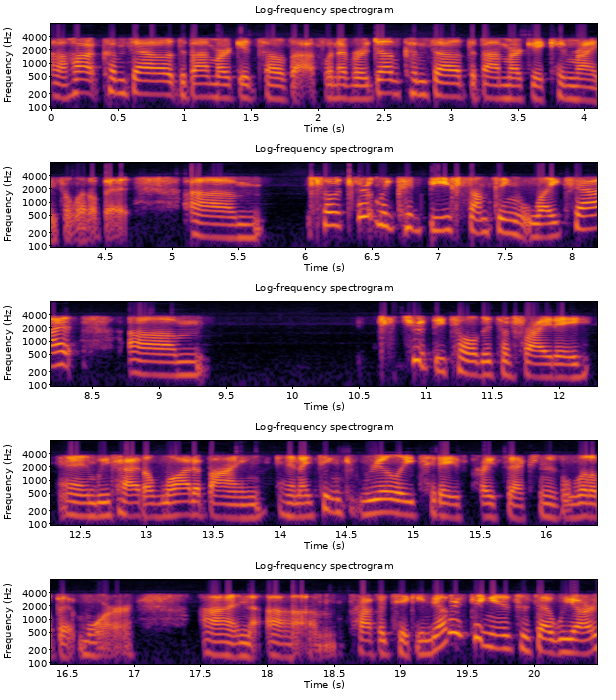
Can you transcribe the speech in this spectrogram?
a hawk comes out, the bond market sells off. Whenever a dove comes out, the bond market can rise a little bit. Um, so it certainly could be something like that. Um, truth be told, it's a Friday, and we've had a lot of buying. And I think really today's price action is a little bit more on um, profit taking. The other thing is is that we are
